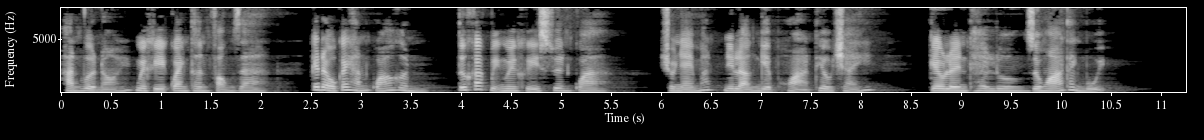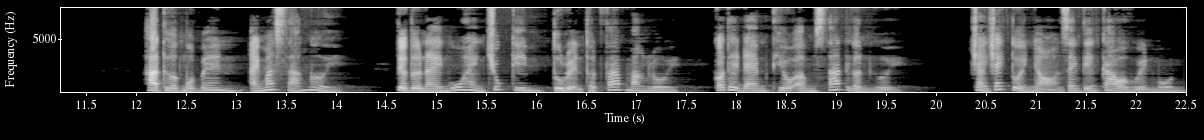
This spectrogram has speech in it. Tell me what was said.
Hắn vừa nói, Nguyên khí quanh thân phóng ra. Cái đầu cách hắn quá gần tứ khắc bị nguyên khí xuyên qua. Trong nháy mắt như là nghiệp hỏa thiêu cháy, Kêu lên thê lương rồi hóa thành bụi. Hạ thược một bên, Ánh mắt sáng ngời. Tiểu tử này ngũ hành trúc kim, Tu luyện thuật pháp mang lồi Có thể đem thiêu âm sát gần người. Chẳng trách tuổi nhỏ danh tiếng cao ở huyền môn,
